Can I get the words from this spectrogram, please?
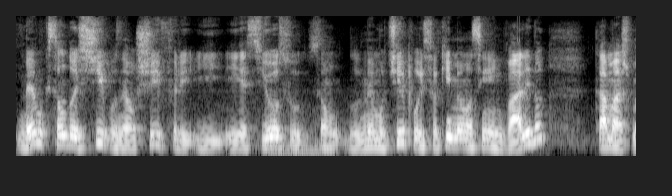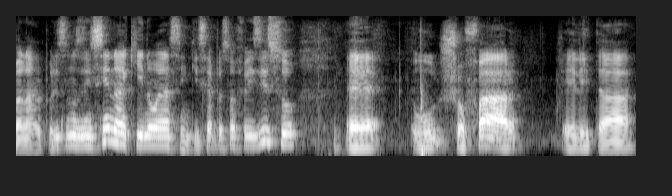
mesmo que são dois tipos, né, o chifre e, e, esse osso são do mesmo tipo, isso aqui mesmo assim é inválido, kamash malan. Por isso nos ensina que não é assim, que se a pessoa fez isso, é, o shofar ele está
